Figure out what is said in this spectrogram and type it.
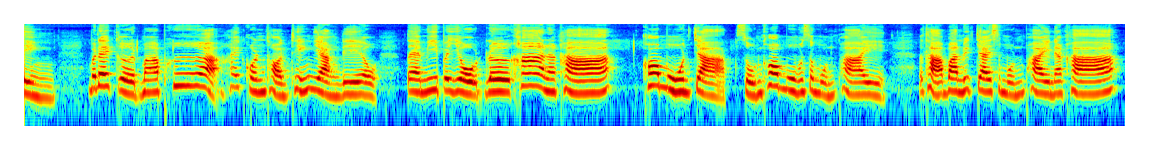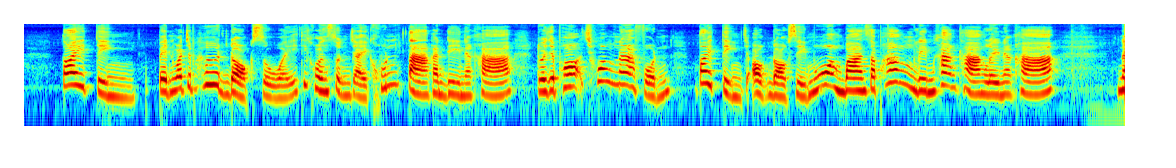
ติ่ง ไม่ได้เกิดมาเพื่อให้คนถอนทิ้งอย่างเดียว แต่มีประโยชน์เลอค่านะคะ ข้อมูลจากศูนย์ข้อมูลสมุนไพรสถาบันวิจัยสมุนไพรนะคะ ต้อยติ่ง เป็นวัชพืชดอกสวยที่คนส่วนใหญ่คุ้นตากันดีนะคะ โดยเฉพาะช่วงหน้าฝนต้อยติ่งจะออกดอกสีม่วงบานสะพั่งริมข้างทางเลยนะคะ ใน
